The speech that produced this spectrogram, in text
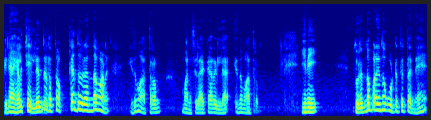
പിന്നെ അയാൾ ചെല്ലുന്നിടത്തൊക്കെ ദുരന്തമാണ്. ഇത് മാത്രം മനസ്സിലാക്കാറില്ല എന്ന് മാത്രം. ഇനി ദുരന്തം പറയുന്ന കൂട്ടത്തിൽ തന്നെ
